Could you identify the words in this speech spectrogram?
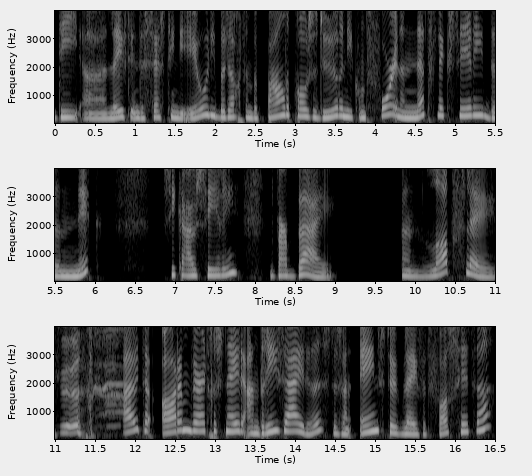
die eh, leefde in de 16e eeuw. Die bedacht een bepaalde procedure en die komt voor in een Netflix-serie, de Nick, ziekenhuisserie, waarbij een lap vlees uit de arm werd gesneden aan drie zijdes. Dus aan één stuk bleef het vastzitten.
